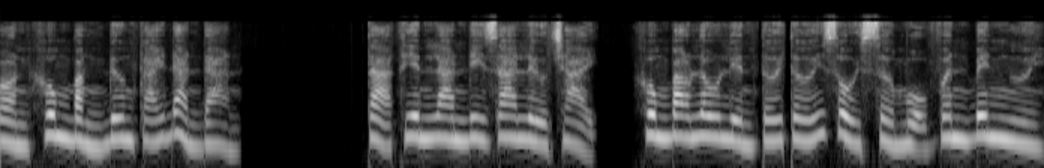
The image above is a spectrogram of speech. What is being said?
còn không bằng đương cái đàn đàn. Tả Thiên Lan đi ra lều trải, không bao lâu liền tới tới rồi sở mộ vân bên người.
